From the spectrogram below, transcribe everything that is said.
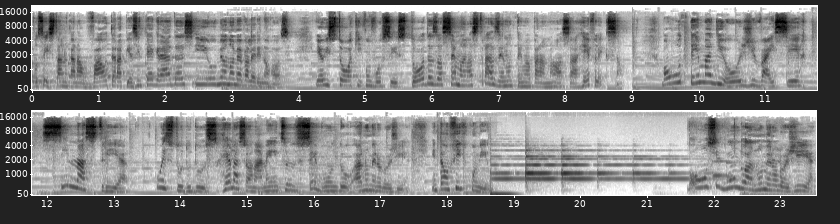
Você está no canal Val Terapias Integradas e o meu nome é Valerina Rosa. Eu estou aqui com vocês todas as semanas trazendo um tema para nossa reflexão. Bom, o tema de hoje vai ser sinastria, o estudo dos relacionamentos segundo a numerologia. Então fique comigo. Bom, segundo a numerologia,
